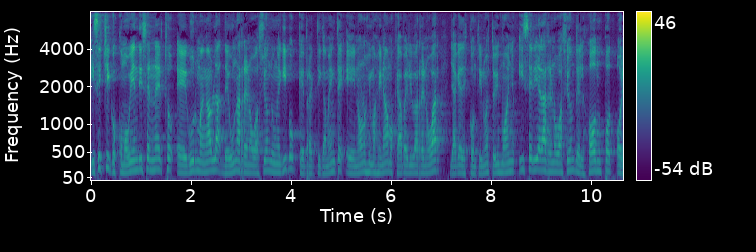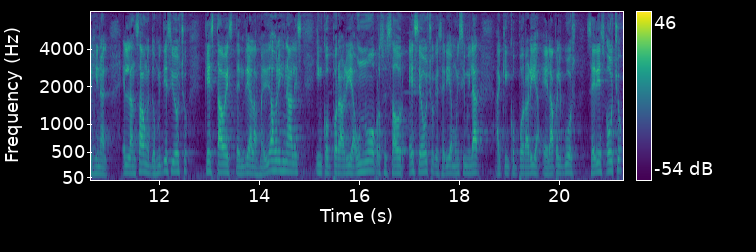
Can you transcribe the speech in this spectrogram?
Y sí, chicos, como bien dice Ernesto, eh, Gurman habla de una renovación de un equipo que prácticamente eh, no nos imaginábamos que Apple iba a renovar, ya que descontinuó este mismo año, y sería la renovación del HomePod original, el lanzado en el 2018, que esta vez tendría las medidas originales, incorporaría un nuevo procesador S8, que sería muy similar al que incorporaría el Apple Watch Series 8,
